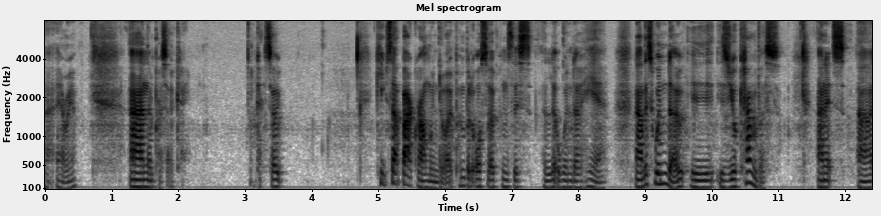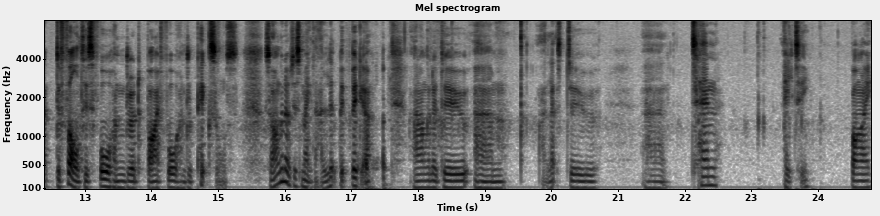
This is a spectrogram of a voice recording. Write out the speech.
uh, area, and then press OK. Okay, so keeps that background window open but also opens this little window here. Now this window is, is your canvas and its uh, default is 400 by 400 pixels. So I'm going to just make that a little bit bigger and I'm going to do, um, let's do uh, 1080 by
